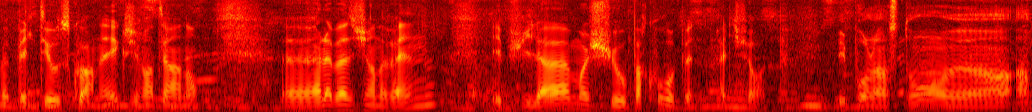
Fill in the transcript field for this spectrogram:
M'appelle Théo Squarnec, j'ai 21 ans. Euh, à la base, je viens de Rennes. Et puis là, moi, je suis au parcours Open à l'IF Europe. Et pour l'instant, euh, un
